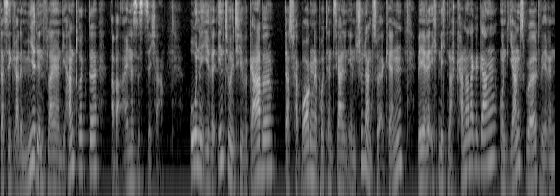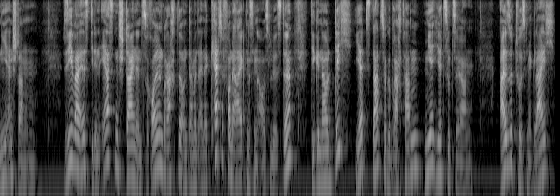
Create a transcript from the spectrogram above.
dass sie gerade mir den Flyer in die Hand drückte, aber eines ist sicher. Ohne ihre intuitive Gabe, das verborgene Potenzial in ihren Schülern zu erkennen, wäre ich nicht nach Kanada gegangen und Jans World wäre nie entstanden. Sie war es, die den ersten Stein ins Rollen brachte und damit eine Kette von Ereignissen auslöste, die genau dich jetzt dazu gebracht haben, mir hier zuzuhören. Also tu es mir gleich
